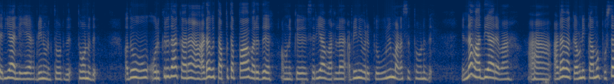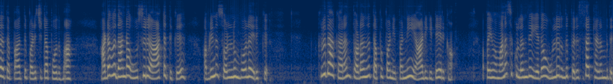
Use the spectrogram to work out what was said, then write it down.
சரியா இல்லையே அப்படின்னு உனக்கு தோணுது தோணுது. அதுவும் ஒரு கிருதாக்காரன் அடவு தப்பு தப்பாக வருது அவனுக்கு சரியாக வரல அப்படின்னு இவருக்கு உள் மனசு தோணுது. என்ன வாத்தியார் அவன் அடவை கவனிக்காமல் புஸ்தகத்தை பார்த்து படிச்சுட்டா போதுமா? அடவு தாண்டா உசுறு ஆட்டத்துக்கு அப்படின்னு சொல்லணும் போல் இருக்குது கிருதாக்காரன் தொடர்ந்து தப்பு பண்ணி பண்ணி ஆடிக்கிட்டே இருக்கான். அப்போ இவன் மனசுக்குள்ளேருந்து ஏதோ உள்ளிருந்து பெருசாக கிளம்புது.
